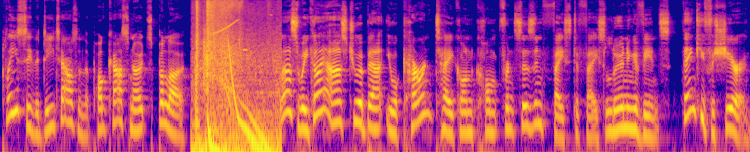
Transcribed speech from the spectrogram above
please see the details in the podcast notes below. Last week, I asked you about your current take on conferences and face to face learning events. Thank you for sharing.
